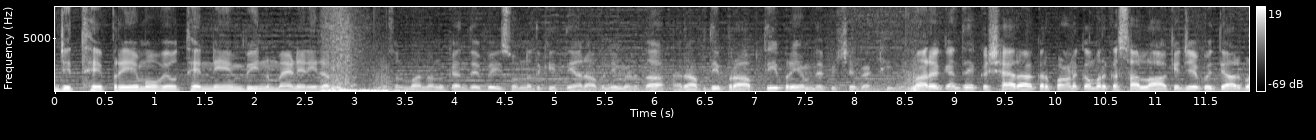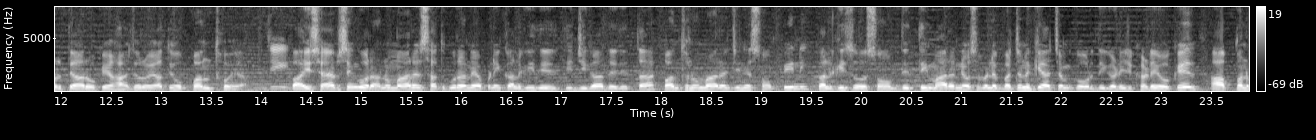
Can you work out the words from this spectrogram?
ਜਿੱਥੇ ਪ੍ਰੇਮ ਹੋਵੇ ਉੱਥੇ ਨੇਮ ਵੀ ਮੈਨੇ ਨਹੀਂ ਰੱਖਦਾ। ਮੁਸਲਮਾਨਾਂ ਨੂੰ ਕਹਿੰਦੇ ਬਈ ਸੁਨਨਤ ਕੀਤਿਆਂ ਰੱਬ ਨਹੀਂ ਮਿਲਦਾ ਰੱਬ ਦੀ ਪ੍ਰਾਪਤੀ ਪ੍ਰੇਮ ਦੇ ਪਿੱਛੇ ਬੈਠੀ ਹੈ। ਮਾਰੇ ਕਹਿੰਦੇ ਕਸ਼ਹਿਰਾ ਕਿਰਪਾਨ ਕਮਰ ਕੱਸਾ ਲਾ ਕੇ ਜੇ ਕੋਈ ਤਿਆਰ ਬਰ ਤਿਆਰ ਹੋ ਕੇ ਹਾਜ਼ਰ ਹੋਇਆ ਤੇ ਉਹ ਪੰਥ ਹੋਇਆ। ਭਾਈ ਸਾਹਿਬ ਸਿੰਘ ਹੋਰਾਂ ਨੂੰ ਮਹਾਰਾਜ ਸਤਿਗੁਰਾਂ ਨੇ ਆਪਣੀ ਕਲਗੀ ਦੇ ਦਿੱਤੀ ਜਿਗਾ ਦੇ ਦਿੱਤਾ। ਪੰਥ ਨੂੰ ਮਹਾਰਾਜ ਜੀ ਨੇ ਸੌਂਪੀ ਨਹੀਂ ਕਲਗੀ ਸੋ ਸੌਂਪ ਦਿੱਤੀ। ਮਹਾਰਾਜ ਨੇ ਉਸ ਵੇਲੇ ਬਚਨ ਕਿਹਾ ਚਮਕੌਰ ਦੀ ਗੜੀ 'ਚ ਖੜੇ ਹੋ ਕੇ ਆਪਨ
